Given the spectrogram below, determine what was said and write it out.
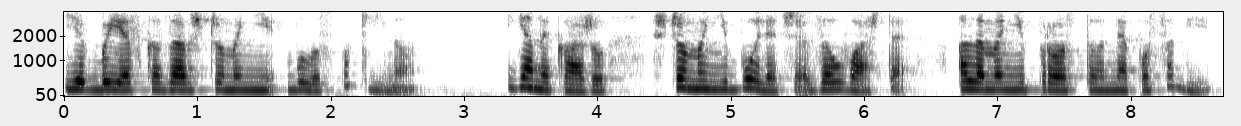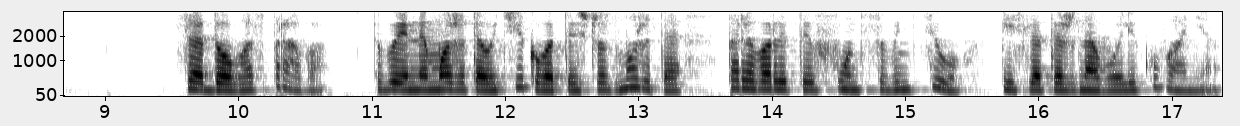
якби я сказав, що мені було спокійно. Я не кажу, що мені боляче, зауважте, але мені просто не по собі. Це довга справа. Ви не можете очікувати, що зможете переварити фунт свинцю після тижневого лікування.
